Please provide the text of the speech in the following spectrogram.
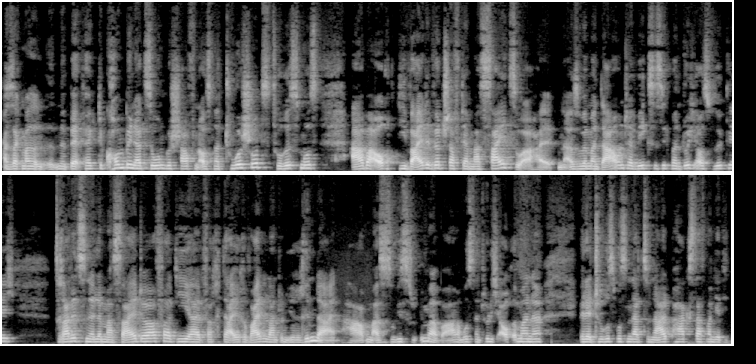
also sag mal, eine perfekte Kombination geschaffen aus Naturschutz, Tourismus, aber auch die Weidewirtschaft der Maasai zu erhalten. Also wenn man da unterwegs ist, sieht man durchaus wirklich traditionelle Maasai-Dörfer, die einfach da ihre Weideland und ihre Rinder haben, also so wie es schon immer war. Man muss natürlich auch immer eine, wenn der Tourismus in Nationalparks darf man ja die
